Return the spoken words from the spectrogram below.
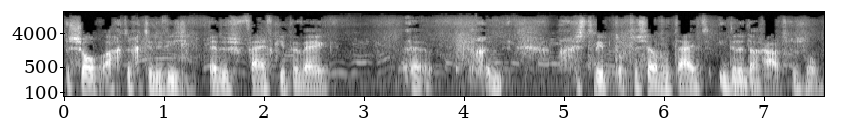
soapachtige televisie. Hè, dus vijf keer per week. eh, ge- gestript op dezelfde tijd, iedere dag uitgezonden.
